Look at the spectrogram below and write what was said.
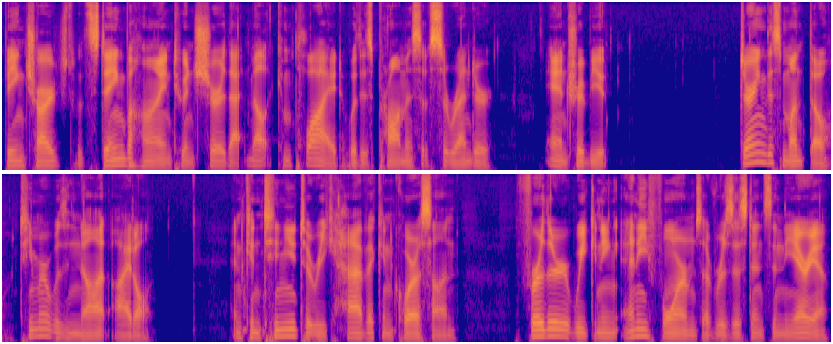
being charged with staying behind to ensure that Melik complied with his promise of surrender and tribute. During this month, though, Timur was not idle and continued to wreak havoc in Khorasan, further weakening any forms of resistance in the area.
